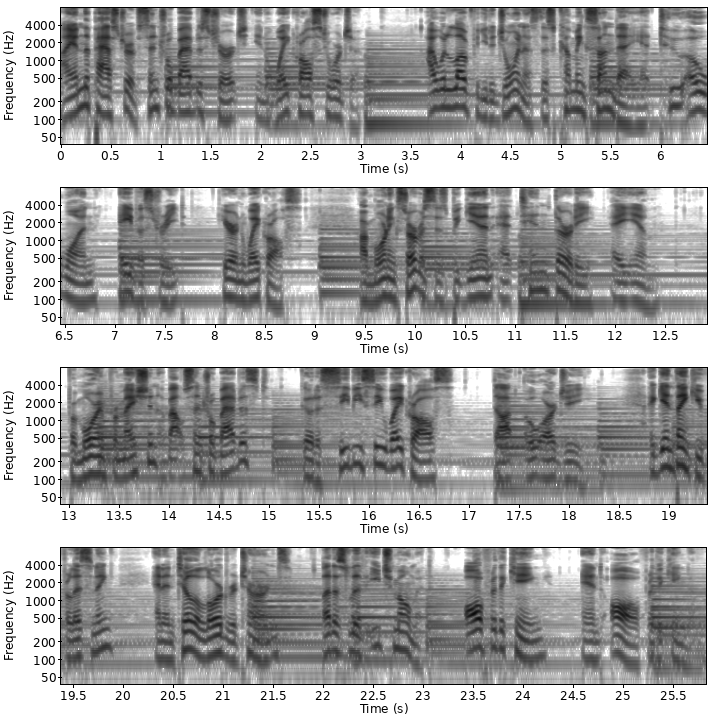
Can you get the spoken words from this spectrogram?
I am the pastor of Central Baptist Church in Waycross, Georgia. I would love for you to join us this coming Sunday at 201 Ava Street here in Waycross. Our morning services begin at 10:30 a.m. For more information about Central Baptist, go to cbcwaycross.org. Again, thank you for listening, and until the Lord returns, let us live each moment all for the King and all for the kingdom.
